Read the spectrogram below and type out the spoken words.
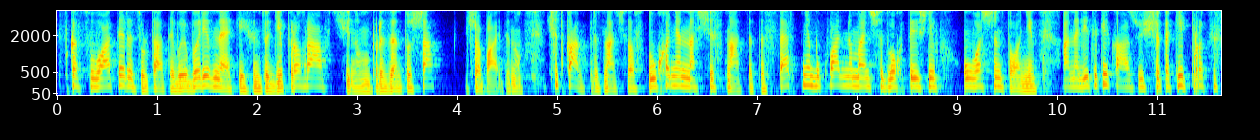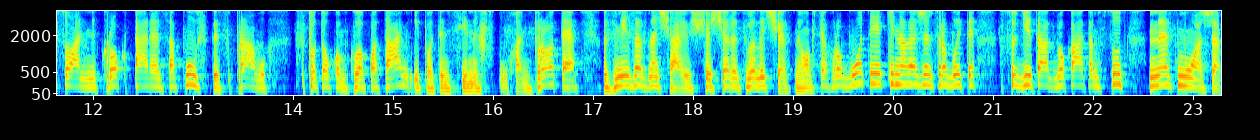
скасувати результати виборів, на яких він тоді програв чинному президенту США Джо Байдену. Чуткан призначила слухання на 16 серпня, буквально менше двох тижнів у Вашингтоні. Аналітики кажуть, що такий процесуальний крок перезапустить справу з потоком клопотань і потенційних слухань. Проте в змі зазначають, що через величезний обсяг роботи, який належить зробити судді та адвокатам, суд не зможе.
